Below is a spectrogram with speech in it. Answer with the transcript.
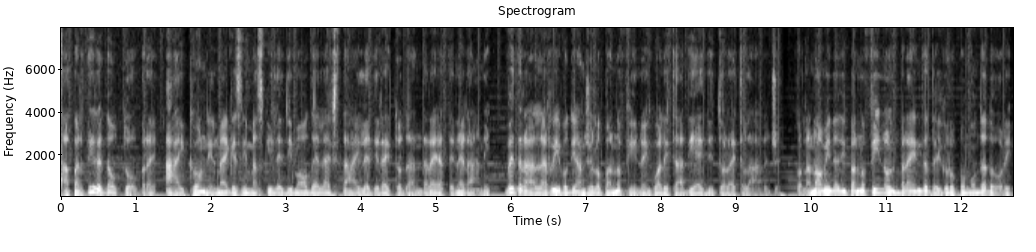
A partire da ottobre, Icon, il magazine maschile di moda e lifestyle diretto da Andrea Tenerani, vedrà l'arrivo di Angelo Pannofino in qualità di editor at large. Con la nomina di Pannofino, il brand del gruppo Mondadori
